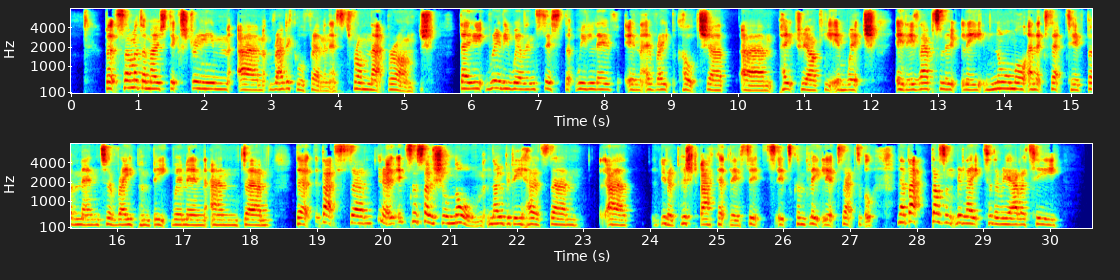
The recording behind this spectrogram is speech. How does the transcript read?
But some of the most extreme um, radical feminists from that branch, they really will insist that we live in a rape culture um, patriarchy in which it is absolutely normal and accepted for men to rape and beat women and um, that that's um, you know it's a social norm. Nobody has um, uh, you know pushed back at this. It's it's completely acceptable. Now that doesn't relate to the reality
